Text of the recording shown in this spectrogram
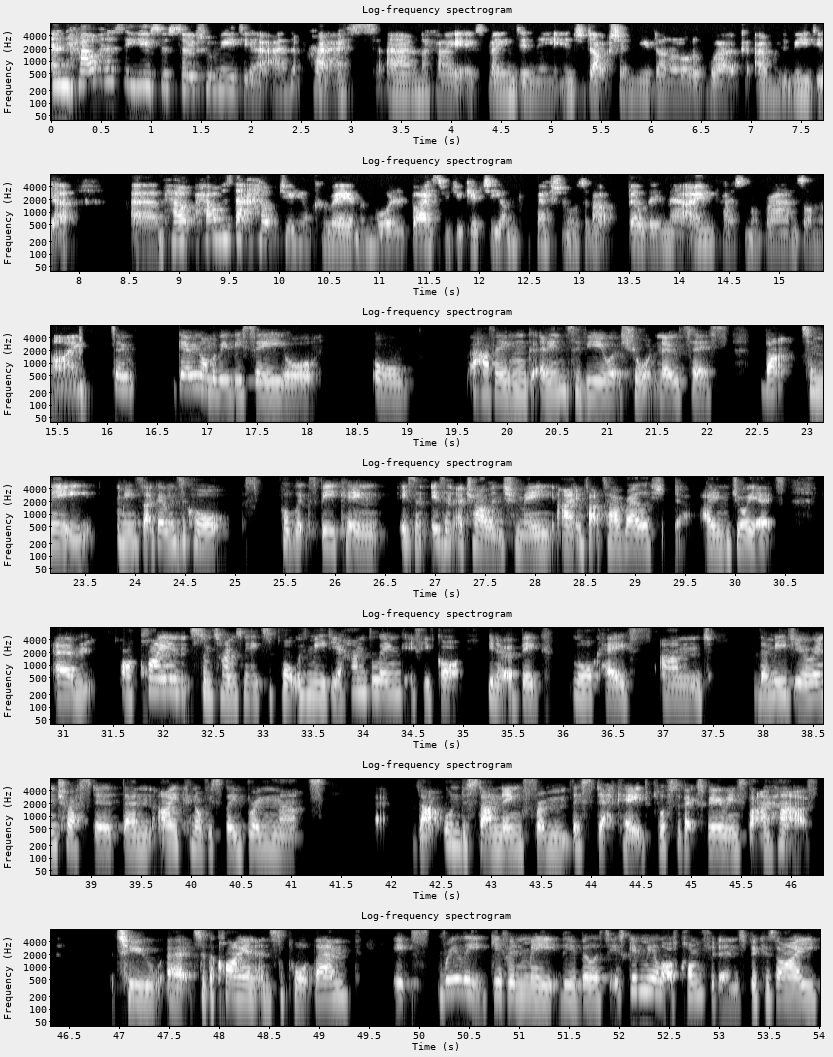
And how has the use of social media and the press, um, like I explained in the introduction, you've done a lot of work um, with the media. Um, how how has that helped you in your career? And what advice would you give to young professionals about building their own personal brands online? So going on the BBC or or having an interview at short notice, that to me means that going to court public speaking isn't isn't a challenge for me. I, in fact, I relish it. I enjoy it. Um, our clients sometimes need support with media handling. If you've got you know a big law case and the media are interested, then I can obviously bring that that understanding from this decade plus of experience that I have to uh, to the client and support them. It's really given me the ability. It's given me a lot of confidence because I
